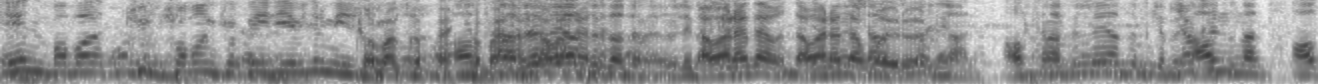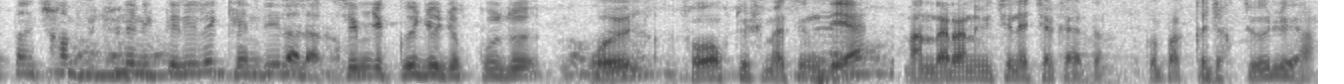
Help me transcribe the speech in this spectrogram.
en baba Türk çoban köpeği diyebilir miyiz? Çoban köpek. Altın Çoban davara yazıldı da. adını. Öyle bir davara şey. da, davara Verme da şansı koyuyor yok öyle. yani. Altın harflerle yazılı köpek. Yakın- Altından alttan çıkan bütün enikleriyle kendiyle alakalı. Şimdi küçücük kuzu koyun soğuk düşmesin diye mandaranın içine çekerdim. Köpek gıcık tüylü ya.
